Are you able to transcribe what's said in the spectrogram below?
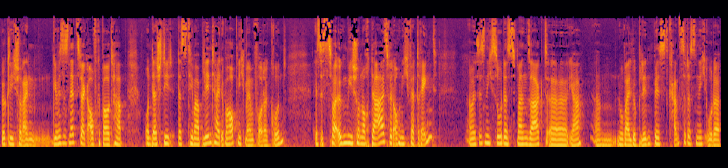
wirklich schon ein gewisses Netzwerk aufgebaut habe und da steht das Thema Blindheit überhaupt nicht mehr im Vordergrund. Es ist zwar irgendwie schon noch da, es wird auch nicht verdrängt, aber es ist nicht so, dass man sagt, äh, ja, ähm, nur weil du blind bist, kannst du das nicht oder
